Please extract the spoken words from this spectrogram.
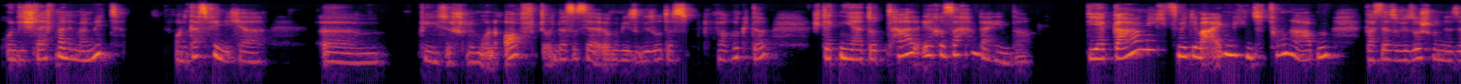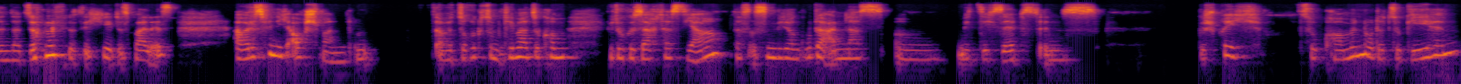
und die schleift man immer mit. Und das finde ich ja ähm, finde ich so schlimm. Und oft, und das ist ja irgendwie sowieso das Verrückte, stecken ja total irre Sachen dahinter, die ja gar nichts mit dem Eigentlichen zu tun haben, was ja sowieso schon eine Sensation für sich jedes Mal ist. Aber das finde ich auch spannend. Und aber zurück zum Thema zu kommen, wie du gesagt hast, ja, das ist ein, wieder ein guter Anlass, um mit sich selbst ins Gespräch zu kommen oder zu gehen,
